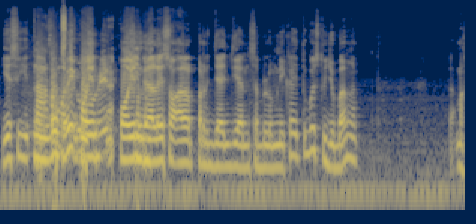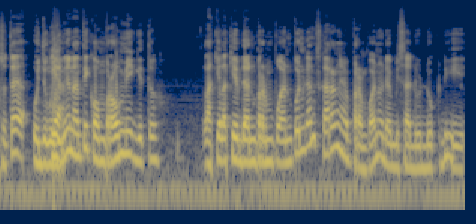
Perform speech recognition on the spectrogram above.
Iya sih, Nah, tapi, gua tapi poin poin Gale soal perjanjian sebelum nikah itu gue setuju banget. Maksudnya ujung-ujungnya Iya. nanti kompromi gitu. Laki-laki dan perempuan pun kan sekarang ya perempuan udah bisa duduk di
